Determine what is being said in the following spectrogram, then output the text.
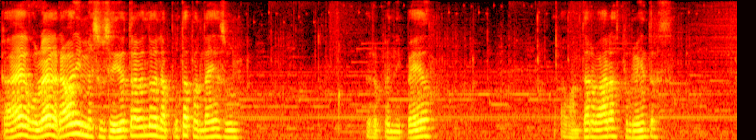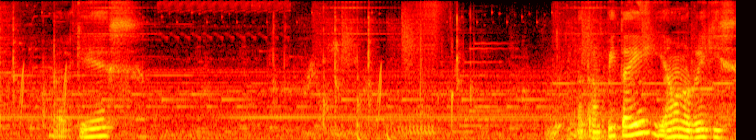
Acaba de volver a grabar y me sucedió otra vez lo de la puta pantalla azul. Pero pues ni pedo. Aguantar varas por mientras. A ver, aquí es. La trampita ahí y vámonos Rikis.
